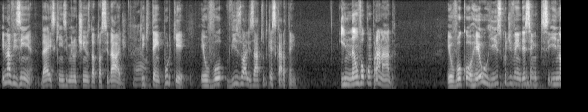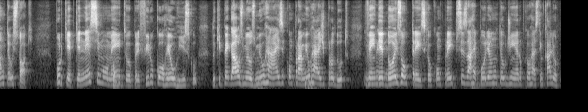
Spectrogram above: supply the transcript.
E na vizinha? 10, 15 minutinhos da tua cidade? O É. que, que tem? Por quê? Eu vou visualizar tudo que esse cara tem. E não vou comprar nada. Eu vou correr o risco de vender sem, e não ter o estoque. Por quê? Porque nesse momento eu prefiro correr o risco do que pegar os meus mil reais e comprar mil reais de produto, E vender vender. dois ou três que eu comprei, precisar repor e eu não ter o dinheiro porque o resto encalhou.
